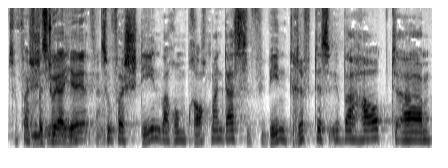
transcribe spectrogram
zu verstehen, bist du ja hier jetzt? Zu verstehen, warum braucht man das? Wen trifft es überhaupt? Ähm,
